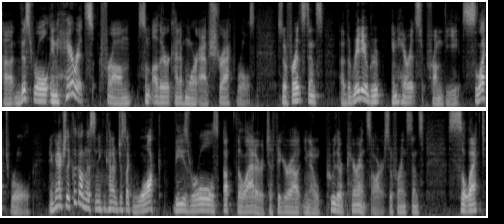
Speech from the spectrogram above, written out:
uh, this role inherits from some other kind of more abstract roles. So for instance, uh, the radio group inherits from the select role. And you can actually click on this and you can kind of just like walk these roles up the ladder to figure out, you know, who their parents are. So for instance, select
